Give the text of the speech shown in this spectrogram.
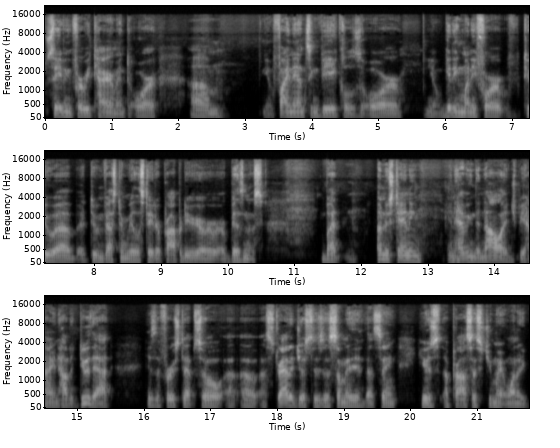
saving for retirement or um, you know financing vehicles or you know getting money for to uh, to invest in real estate or property or, or business. But understanding and having the knowledge behind how to do that is the first step. So a, a, strategist is just somebody that's saying, here's a process that you might want to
